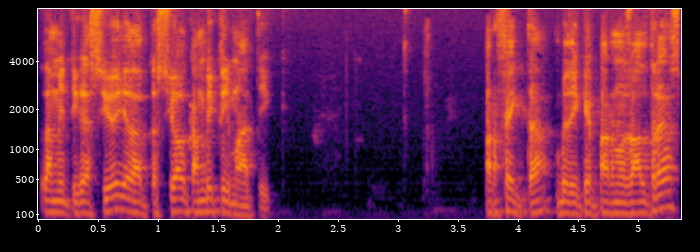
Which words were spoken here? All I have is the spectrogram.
la mitigació i adaptació al canvi climàtic. Perfecte, vull dir que per nosaltres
